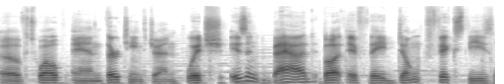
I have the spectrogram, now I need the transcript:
of 12th and 13th gen, which isn't bad, but if they don't fix these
